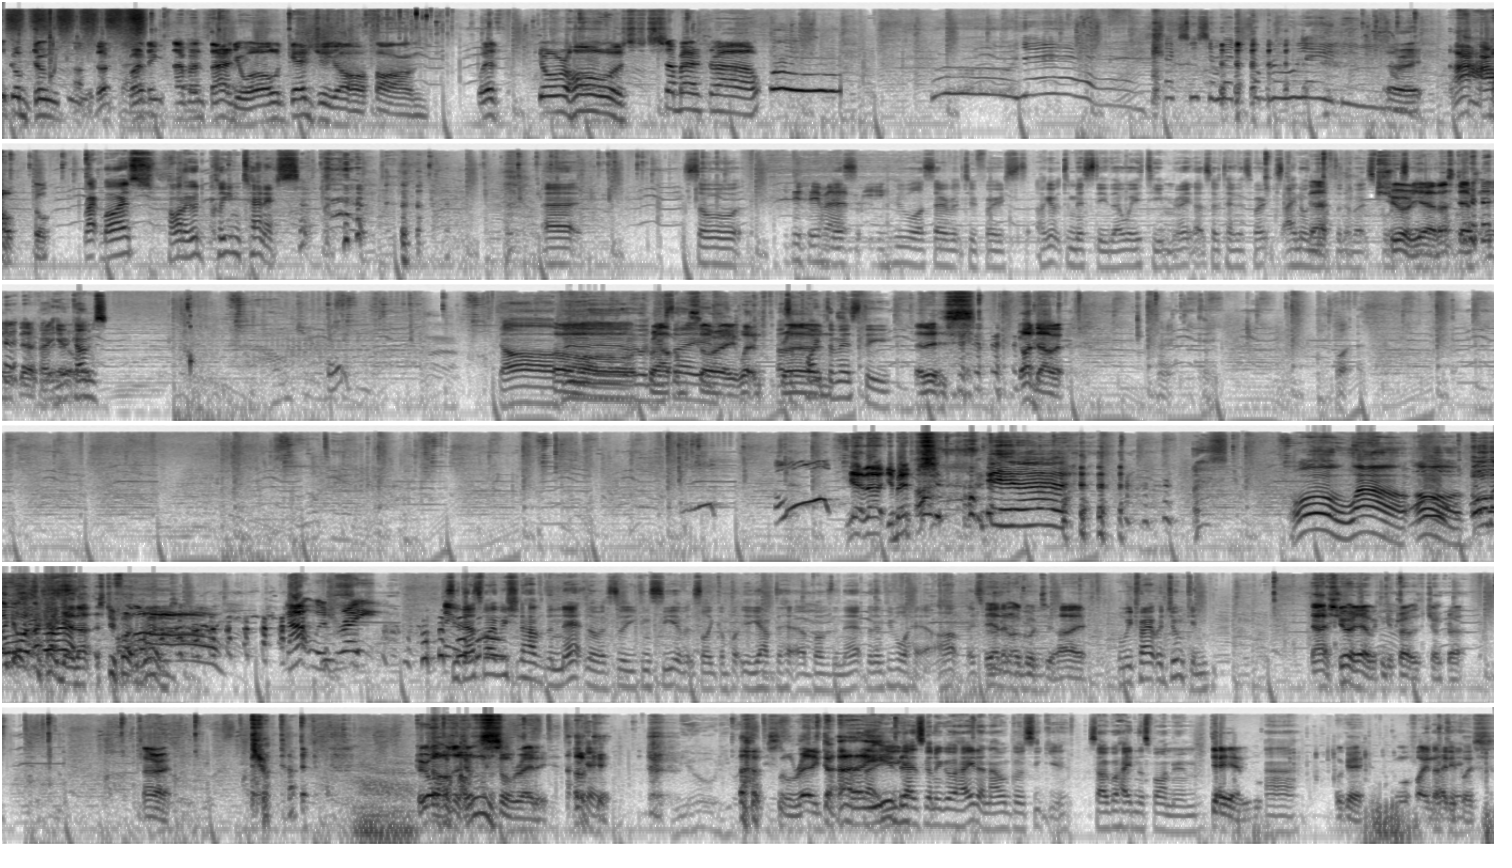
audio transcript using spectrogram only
Welcome to the 27th annual Genji-a-thon with your host, Samantha. Woo! Ooh, yeah! Sexy Symmetrical Blue Lady! Alright. Ow! Cool. Right, boys, I want a good clean tennis. uh, so, I guess, who will I serve it to first? I'll give it to Misty, the away team, right? That's how tennis works. I know Yeah. nothing about sports. Sure, yeah, that's definitely, definitely. Alright, here it comes. Oh, Oh, boo, on your crap, I'm sorry. Went into the That's a point to. Misty. It is. God damn it. Right, okay. What? Get that, you bitch! yeah! Oh, wow! Oh! Oh my god, I can't get that. It's too far to the ground. That was right. See, that's why we should have the net though, so you can see if it's like you have to hit it above the net, but then people hit it up. It's Yeah, really then I'll go too high. Will we try it with Junkrat? Yeah, sure, yeah, we can get try it with Junkrat. Alright. God damn it. To your positions already. Okay. I'm so ready to hide. Right, you guys gonna go hide and I'll go seek you. So I'll go hide in the spawn room. Yeah, yeah. Uh, Okay, we'll find the Okay. hiding place.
